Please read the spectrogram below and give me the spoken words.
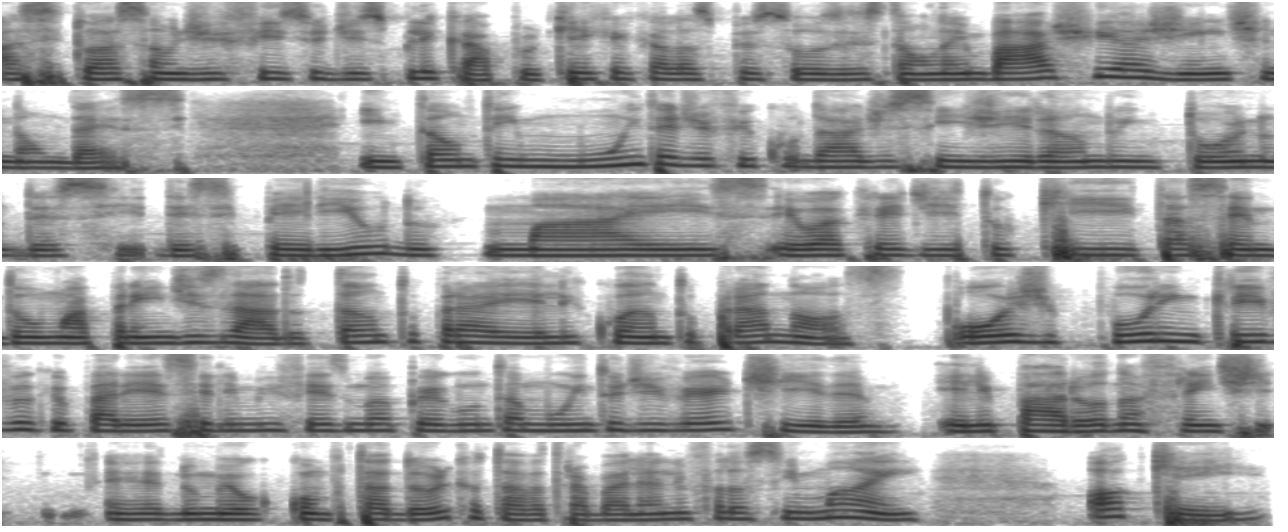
a situação difícil de explicar por que, que aquelas pessoas estão lá embaixo e a gente não desce. Então tem muita dificuldade sim girando em torno desse, desse período, mas eu acredito que está sendo um aprendizado tanto para ele quanto para nós. Hoje, por incrível que pareça, ele me fez uma pergunta muito divertida. Ele parou na frente é, do meu computador que eu estava trabalhando e falou assim: Mãe, ok,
